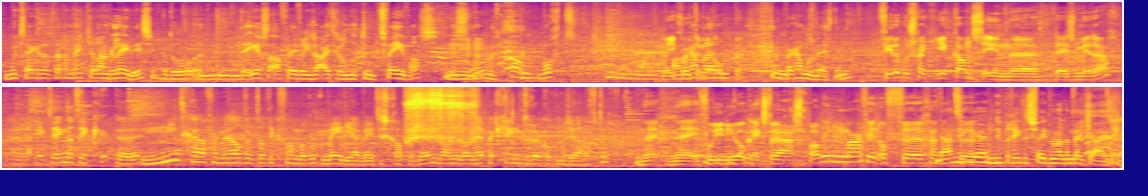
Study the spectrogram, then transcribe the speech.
moet zeggen dat het wel een beetje lang geleden is. Ik bedoel, de, de eerste aflevering is uitgezonden toen ik twee was. Dus Mhm. dat wordt... Maar je we voert gaan, hem wel- op. we gaan ons best doen. Philip, hoe schat je je kansen in eh, deze middag? Eh, ik denk dat ik eh, niet ga vermelden dat ik van beroep mediawetenschapper ben. Dan, dan heb ik geen druk op mezelf, toch? Nee, nee. Voel je nu ook extra spanning, Marvin? Of eh, gaat Ja, het... nu, eh, eh, nu breekt het zweet er wel een beetje uit. ja.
